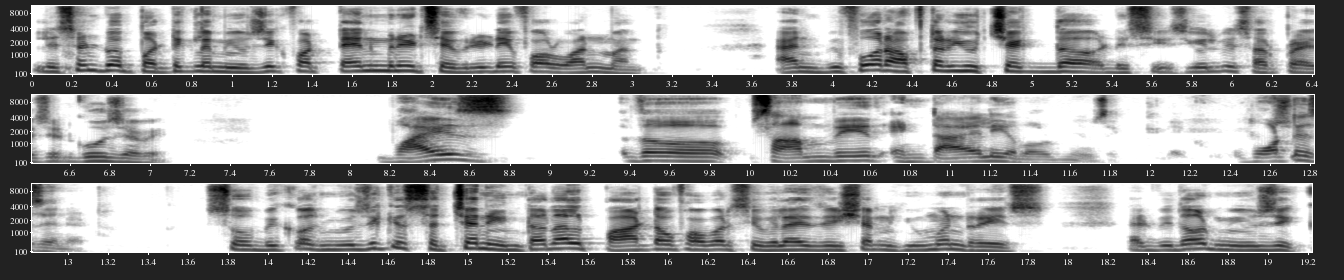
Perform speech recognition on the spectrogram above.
listen to a particular music for 10 minutes every day for one month. And before, after you check the disease, you'll be surprised it goes away. why is the Samved entirely about music? Like, what is in it? So, because music is such an internal part of our civilization, human race, that without music,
